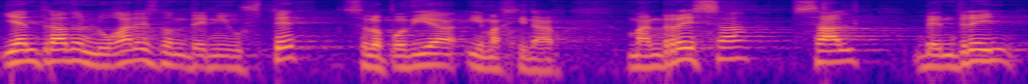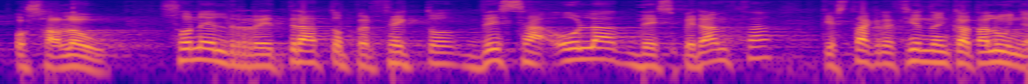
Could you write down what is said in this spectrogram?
y ha entrado en lugares donde ni usted se lo podía imaginar. Manresa, Salt, Vendrell o Salou son el retrato perfecto de esa ola de esperanza que está creciendo en Cataluña.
